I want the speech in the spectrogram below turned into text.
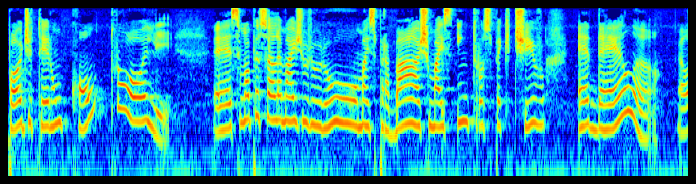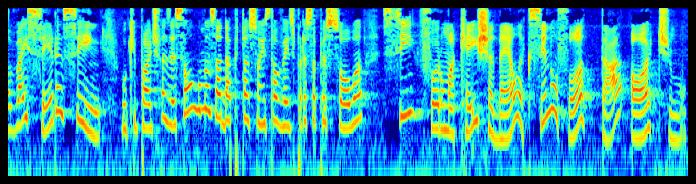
pode ter um controle. É, se uma pessoa é mais jururu, mais para baixo, mais introspectivo, é dela. Ela vai ser assim. O que pode fazer são algumas adaptações, talvez, para essa pessoa, se for uma queixa dela, que se não for, tá ótimo.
